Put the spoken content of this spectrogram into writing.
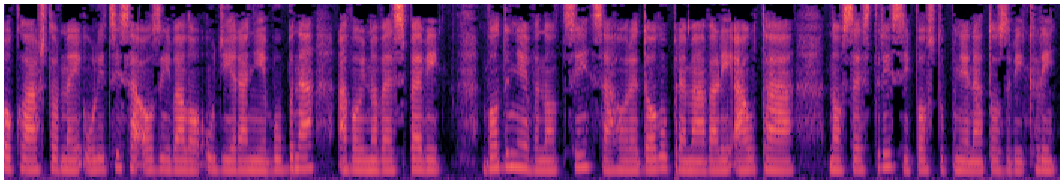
Po kláštornej ulici sa ozývalo udieranie bubna a vojnové spevy. Vodne v noci sa hore dolu premávali autá, no sestry si postupne na to zvykli.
